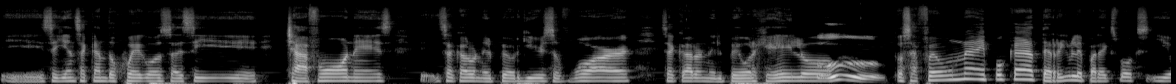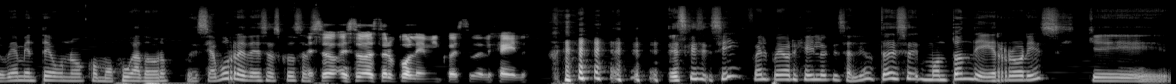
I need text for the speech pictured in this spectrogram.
eh, seguían sacando juegos así chafones, eh, sacaron el peor Gears of War, sacaron el peor Halo. Uh. O sea, fue una época terrible para Xbox y obviamente uno como jugador pues se aburre de esas cosas. Esto, esto va a ser polémico, esto del Halo. es que sí, fue el peor Halo que salió. Todo ese montón de errores que,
